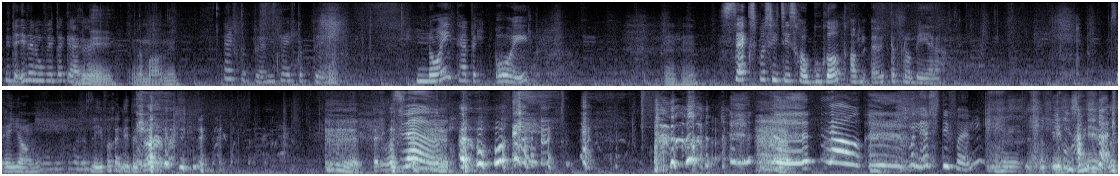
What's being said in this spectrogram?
Niet iedereen hoeft je te Nee, kijken. nee, helemaal niet. Hij heeft een punt, hij heeft een punt. Nooit heb ik ooit Mhm. seksposities gegoogeld om uit te proberen. Zij jong, maar het leven genieten toch? Zo. Zo. Meneer Steven. Strategisch bezig.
